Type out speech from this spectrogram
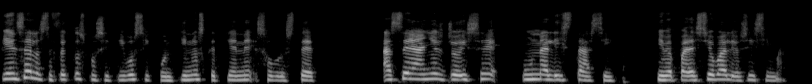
Piensa en los efectos positivos y continuos que tiene sobre usted. Hace años yo hice una lista así y me pareció valiosísima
